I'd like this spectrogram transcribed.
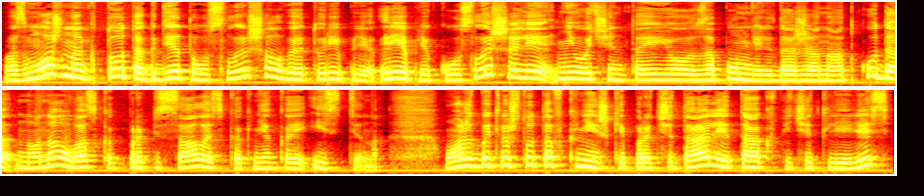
Возможно, кто-то где-то услышал, вы эту реплику, услышали, не очень-то ее запомнили даже она откуда, но она у вас как прописалась, как некая истина. Может быть, вы что-то в книжке прочитали и так впечатлились,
